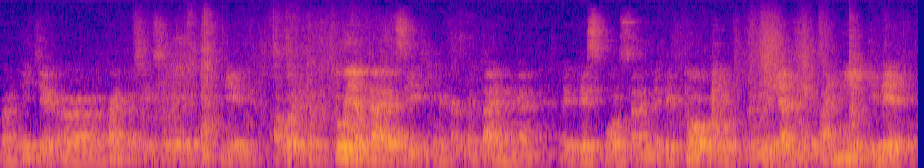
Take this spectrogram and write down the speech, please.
в орбите э, харьковских силовиков. И а вот кто является их как бы тайными или спонсорами, или кто вот, влиятельный, они или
